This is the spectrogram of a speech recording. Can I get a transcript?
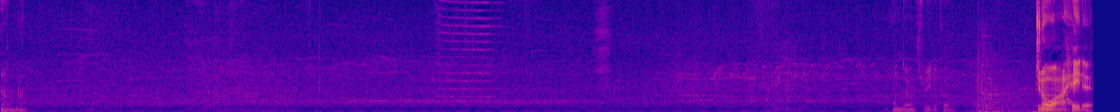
No, man. One down, three to go. Do you know what? I hate it.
